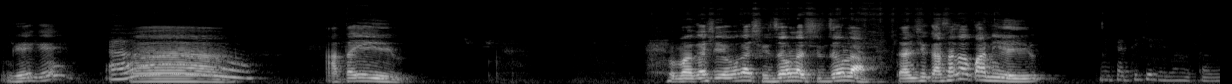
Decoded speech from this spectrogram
घे घे. हा. आता येईल मगाशी बघा शिजवला शिजवला. त्यांची कसा का पाणी येईल? मी कधी केलेला होता हो?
